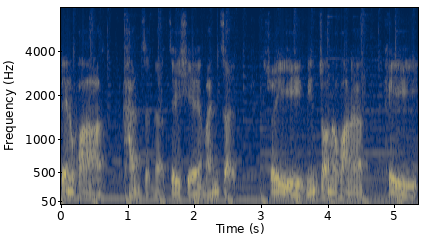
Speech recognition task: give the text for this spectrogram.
电话看诊的这些门诊，所以民众的话呢，可以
